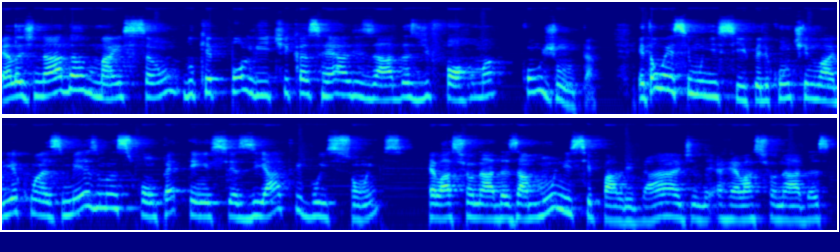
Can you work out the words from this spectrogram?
elas nada mais são do que políticas realizadas de forma conjunta. Então esse município ele continuaria com as mesmas competências e atribuições relacionadas à municipalidade, né, relacionadas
